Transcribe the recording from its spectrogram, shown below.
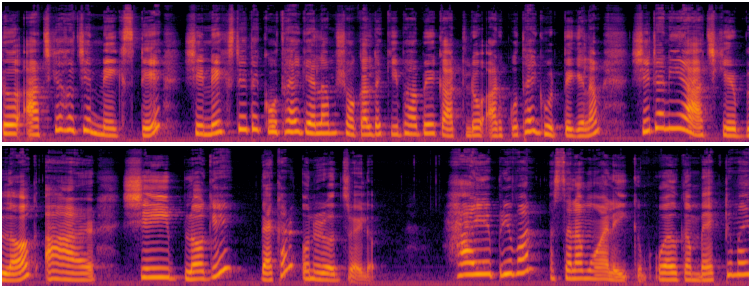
তো আজকে হচ্ছে নেক্সট ডে সেই নেক্সট ডেতে কোথায় গেলাম, সকালটা কীভাবে কাটলো, আর কোথায় ঘুরতে গেলাম, সেটা নিয়ে আজকের ব্লগ আর সেই ব্লগে দেখার অনুরোধ রইল। হাই এভরিওয়ান আসসালামু আলাইকুম welcome back to my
